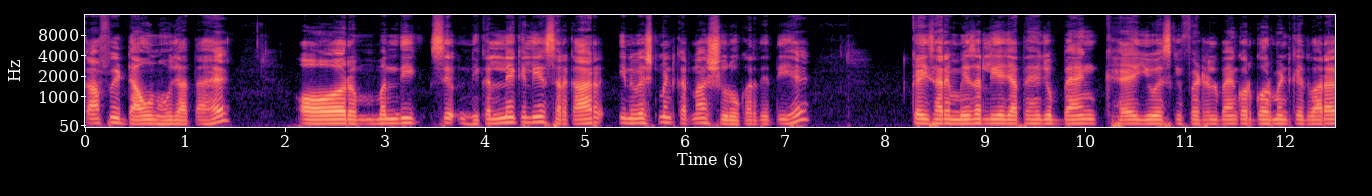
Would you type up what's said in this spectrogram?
काफ़ी डाउन हो जाता है और मंदी से निकलने के लिए सरकार इन्वेस्टमेंट करना शुरू कर देती है। कई सारे मेज़र लिए जाते हैं जो बैंक है यूएस की फेडरल बैंक और गवर्नमेंट के द्वारा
